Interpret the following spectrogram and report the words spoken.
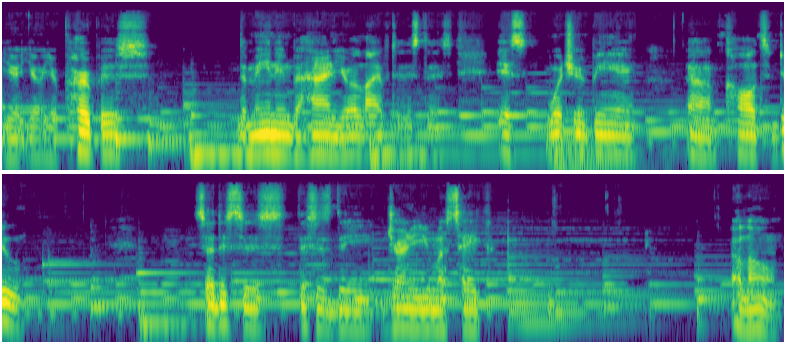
your your your purpose, the meaning behind your life to this this is what you're being um, called to do. So this is this is the journey you must take alone.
